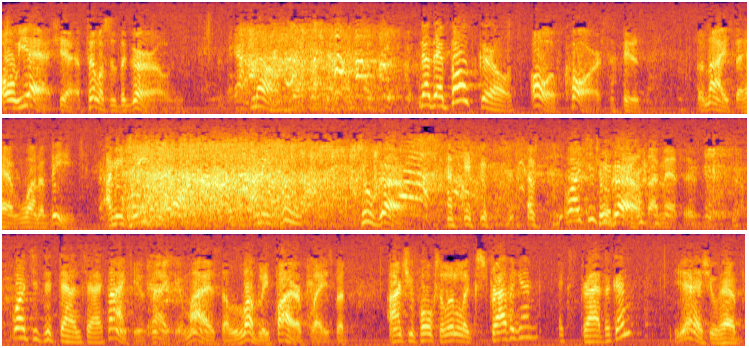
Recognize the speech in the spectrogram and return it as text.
Oh, yes, yeah. Phyllis is the girl. No. No, they're both girls. Oh, of course. It's so nice to have one of each. I mean, to each. I mean, two, two girls. Won't you two sit girls, down? I meant. Won't you sit down, Jack? Thank you, thank you. My, it's a lovely fireplace, but aren't you folks a little extravagant? Extravagant? Yes, you have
